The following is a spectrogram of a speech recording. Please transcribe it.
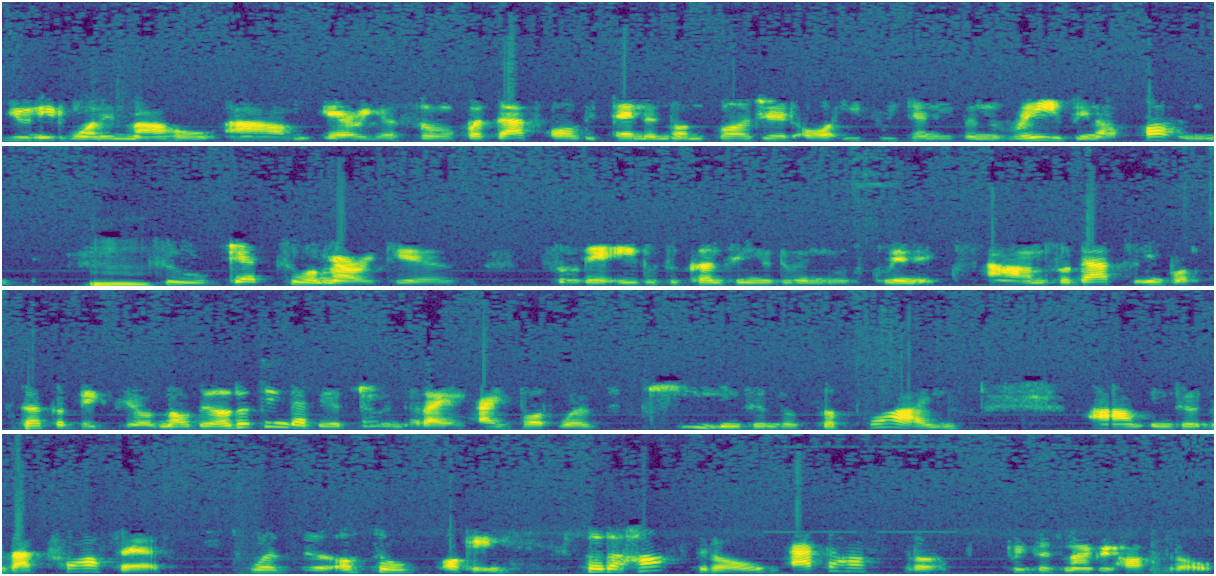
you need one in Mahaut um, area. So, but that's all dependent on budget or if we can even raise enough funds mm. to get to AmeriCares so they're able to continue doing those clinics. Um, so that's important. That's a big deal. Now, the other thing that they're doing that I, I thought was key in terms of supplies, um, in terms of that process, was also, okay, so the hospital, at the hospital, Princess Margaret Hospital,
